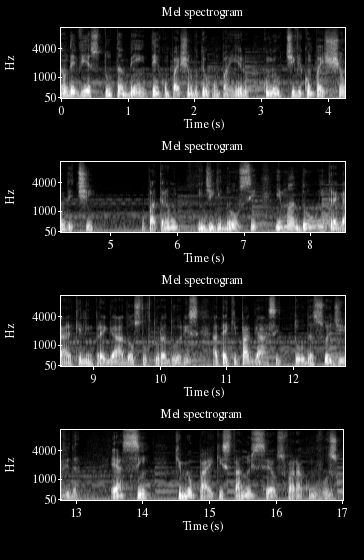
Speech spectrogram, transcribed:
Não devias tu também ter compaixão do teu companheiro, como eu tive compaixão de ti? O patrão indignou-se e mandou entregar aquele empregado aos torturadores, até que pagasse toda a sua dívida. É assim que o meu Pai que está nos céus fará convosco,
